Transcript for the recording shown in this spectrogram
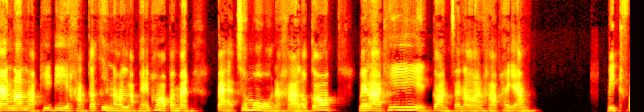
การนอนหลับที่ดีค่ะ ก็คือนอนหลับให้พอประมาณแปดชั่วโมงนะคะ แล้วก็เวลาที่ก่อนจะนอนค่ะ พยายามปิดไฟ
